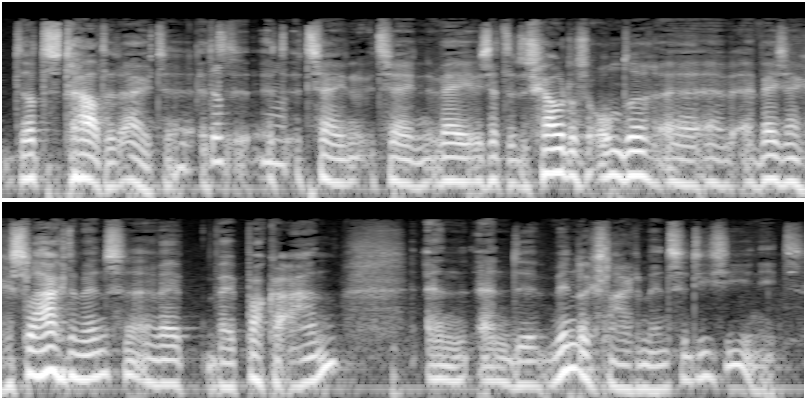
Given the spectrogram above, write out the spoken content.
Dat straalt het uit. Hè? Het, Dat- ja. het, het zijn, het zijn, wij zetten de schouders onder. eh, en wij zijn geslaagde mensen en wij, wij pakken aan. En, en de minder geslaagde mensen, die zie je niet.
